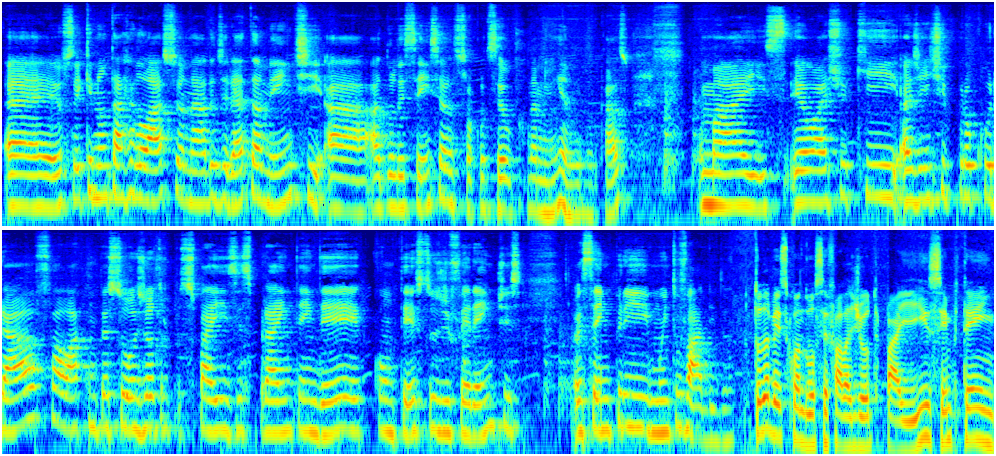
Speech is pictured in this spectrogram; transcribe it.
É, eu sei que não está relacionado diretamente à adolescência, só aconteceu na minha, no caso, mas eu acho que a gente procurar falar com pessoas de outros países para entender contextos diferentes é sempre muito válido. Toda vez quando você fala de outro país, sempre tem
